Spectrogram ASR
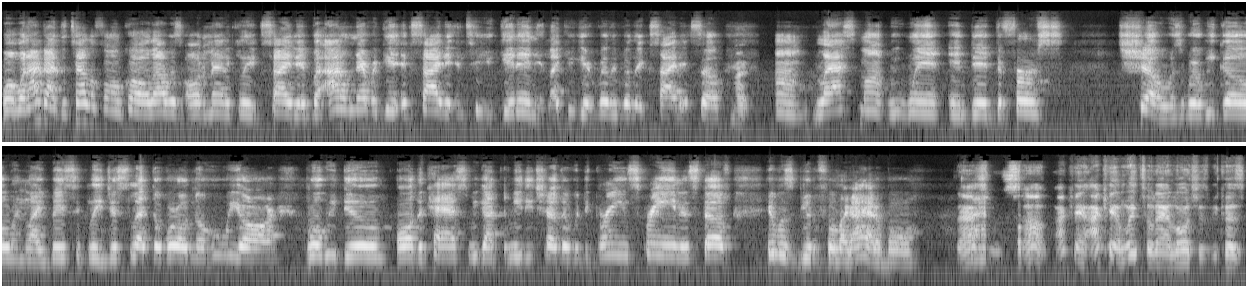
Well, when I got the telephone call, I was automatically excited, but I don't never get excited until you get in it. Like you get really, really excited. So, Right. um, last month we went and did the first show, is where we go and like basically just let the world know who we are, what we do. All the cast, we got to meet each other with the green screen and stuff. It was beautiful. Like I had a ball. That's what's up. I can't I can't wait till that launches because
